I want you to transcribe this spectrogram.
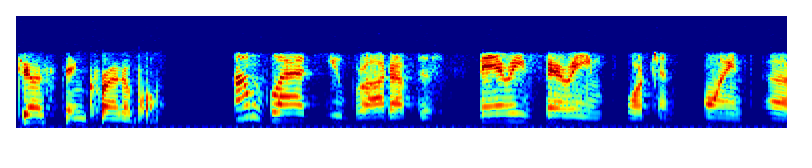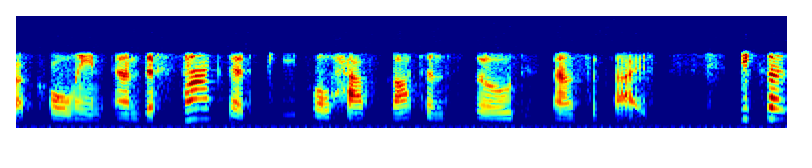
just incredible. I'm glad you brought up this very, very important point, uh, Colleen, and the fact that people have gotten so desensitized. Because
